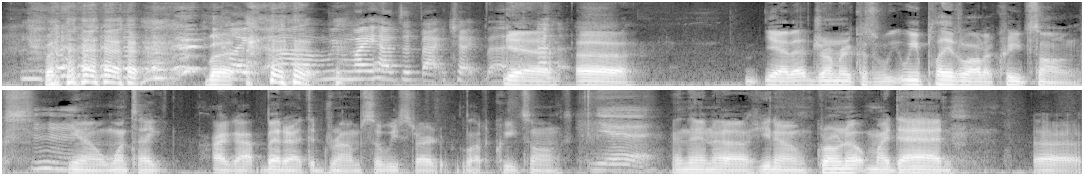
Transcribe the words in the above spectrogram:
but- like um, we might have to fact check that. yeah, uh, yeah, that drummer because we, we played a lot of Creed songs. Mhm. You know, once I I got better at the drums, so we started with a lot of Creed songs. yeah. And then uh, you know, growing up, my dad, uh,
